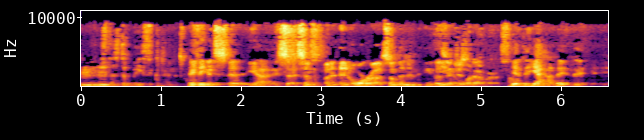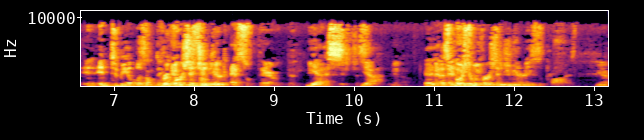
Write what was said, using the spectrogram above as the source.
Mm-hmm. It's just the basic tenet. They think it's uh, yeah, it's uh, some an aura, something. In, know, Yeah, just, whatever. Yeah, something- they- yeah. They, they, and, to be able to something reverse something engineer, esoteric. That, know, Yes, it's just, yeah. You know, As opposed to reverse You'd be surprised. yeah,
